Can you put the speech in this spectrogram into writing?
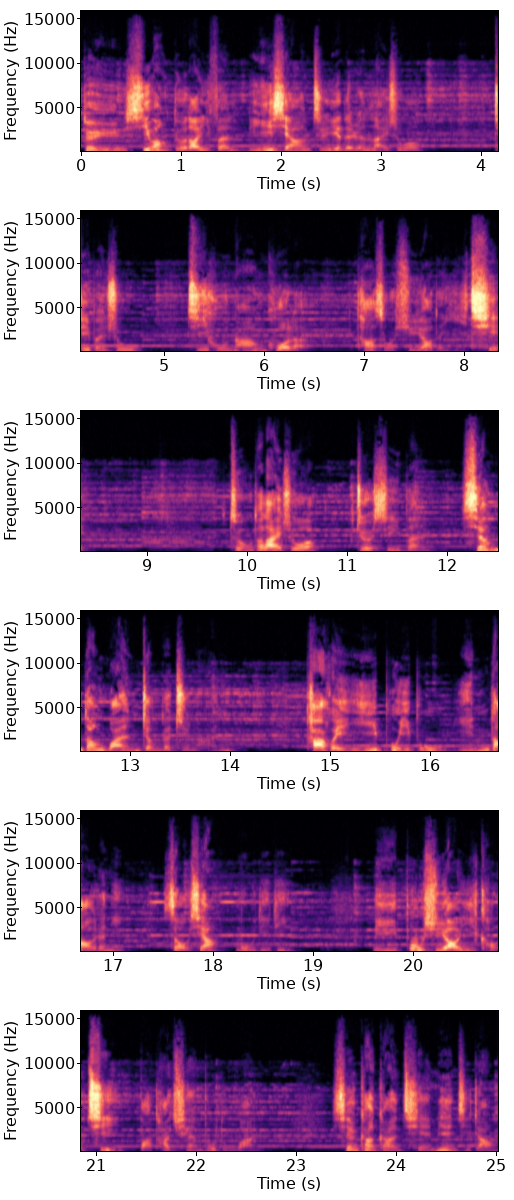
对于希望得到一份理想职业的人来说，这本书几乎囊括了他所需要的一切。总的来说，这是一本相当完整的指南，它会一步一步引导着你走向目的地。你不需要一口气把它全部读完，先看看前面几章，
